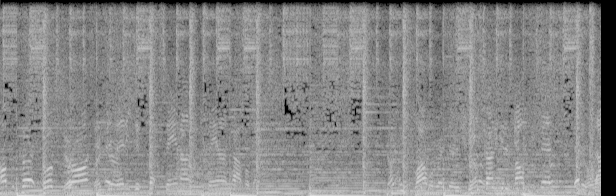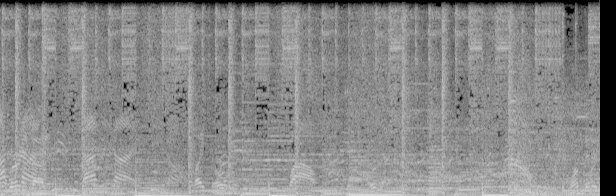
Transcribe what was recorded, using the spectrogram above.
uppercut, hook, Yep, cross, right and then he just kept staying on, staying on top of him. Wobble right there. He's was trying to get his mouth in. That is oh, not the time. Not the time. Fight's over. Wow. Okay. One minute,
